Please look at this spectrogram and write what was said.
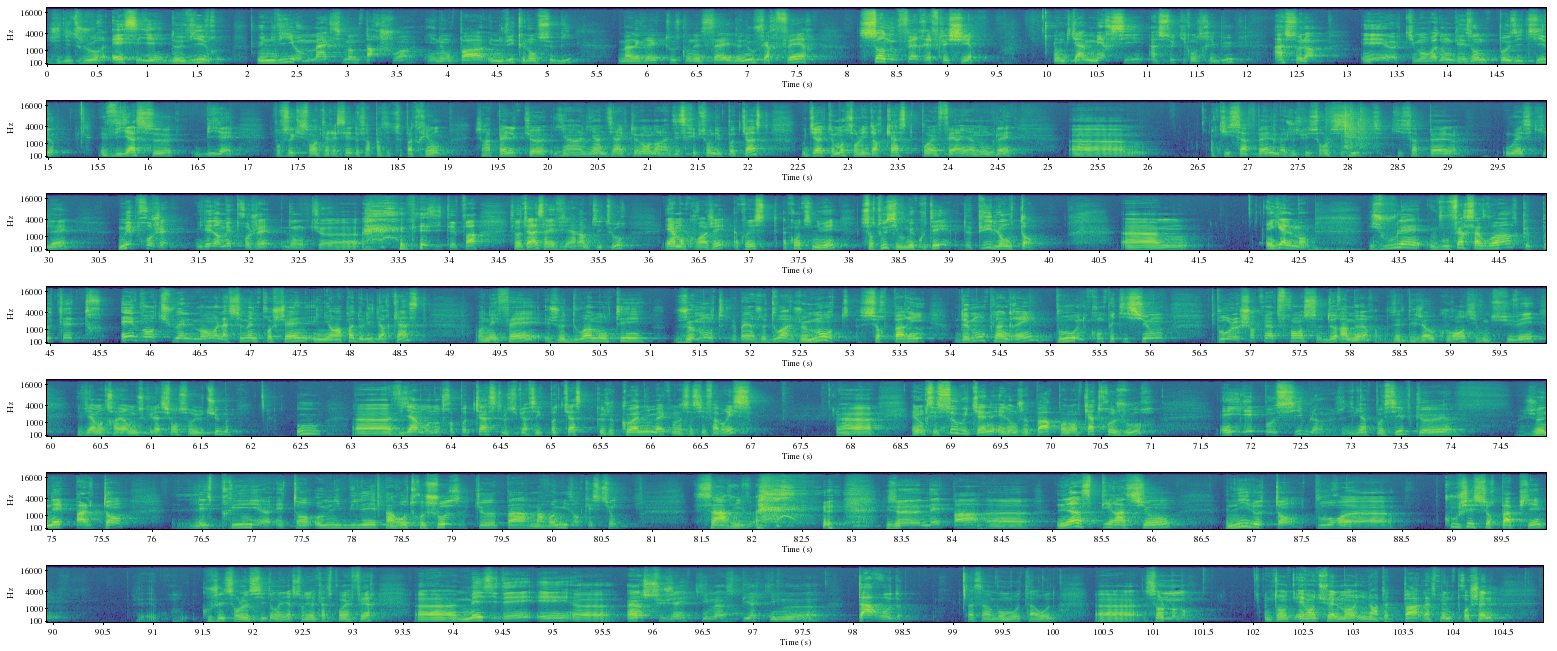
je dis toujours, essayer de vivre une vie au maximum par choix et non pas une vie que l'on subit, malgré tout ce qu'on essaye de nous faire faire sans nous faire réfléchir. En tout cas, merci à ceux qui contribuent à cela et euh, qui m'envoient donc des ondes positives via ce billet. Pour ceux qui sont intéressés de faire partie de ce Patreon, je rappelle qu'il y a un lien directement dans la description du podcast ou directement sur leadercast.fr. Il y a un onglet euh, qui s'appelle, bah, je suis sur le site, qui s'appelle, où est-ce qu'il est? Mes projets. Il est dans mes projets, donc euh, n'hésitez pas, si vous intéresse, à aller faire un petit tour et à m'encourager à, continuer, surtout si vous m'écoutez depuis longtemps. également, je voulais vous faire savoir que peut-être éventuellement la semaine prochaine, il n'y aura pas de leadercast. En effet, je dois monter, je monte, je vais pas dire je dois, je monte sur Paris de mon plein gré pour une compétition pour le championnat de France de rameur. Vous êtes déjà au courant si vous me suivez via mon travail en musculation sur YouTube ou euh, via mon autre podcast, le Super Sick Podcast, que je co-anime avec mon associé Fabrice. Euh, et donc c'est ce week-end, et donc je pars pendant 4 jours et il est possible, je dis bien possible, que je n'ai pas le temps, l'esprit étant omnibulé par autre chose que par ma remise en question. Ça arrive. je n'ai pas euh, l'inspiration ni le temps pour coucher sur papier, coucher sur le site, on va dire, sur lirclass.fr, euh, mes idées et un sujet qui m'inspire, qui me taraude, ça c'est un bon mot, taraude, sur le moment. Donc éventuellement, il n'y aura peut-être pas la semaine prochaine.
